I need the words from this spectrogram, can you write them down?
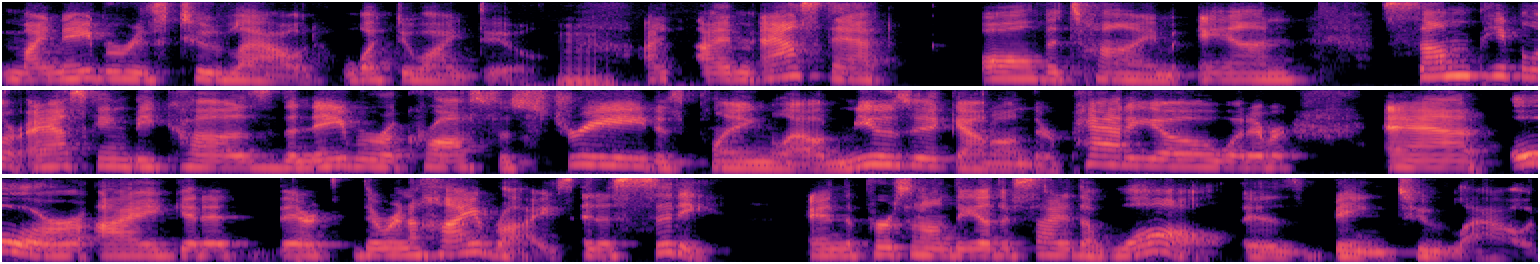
my neighbor is too loud. What do I do? Mm. I, I'm asked that all the time. And some people are asking because the neighbor across the street is playing loud music out on their patio, whatever. And or I get it, they're they're in a high rise in a city, and the person on the other side of the wall is being too loud.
